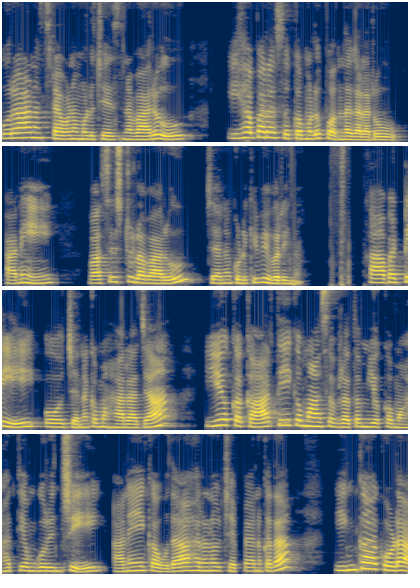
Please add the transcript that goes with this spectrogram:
పురాణ శ్రవణములు చేసిన వారు ఇహపర సుఖములు పొందగలరు అని వశిష్ఠుల వారు జనకుడికి వివరించారు కాబట్టి ఓ జనక మహారాజా ఈ యొక్క కార్తీక మాస వ్రతం యొక్క మహత్యం గురించి అనేక ఉదాహరణలు చెప్పాను కదా. ఇంకా కూడా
